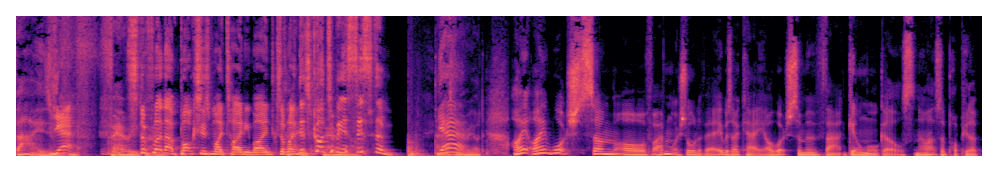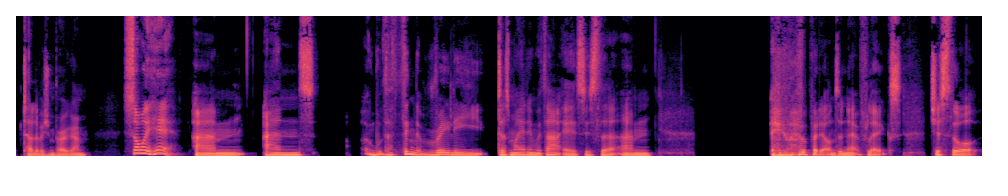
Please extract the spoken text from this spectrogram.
That is Yeah, very stuff very like that boxes my tiny mind because I'm That like, there's got to be a system." That's yeah, very odd. I, I watched some of. I haven't watched all of it. It was okay. I watched some of that Gilmore Girls. Now that's a popular television program. so I hear. Um, and the thing that really does my head in with that is, is that um, whoever put it onto Netflix just thought,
